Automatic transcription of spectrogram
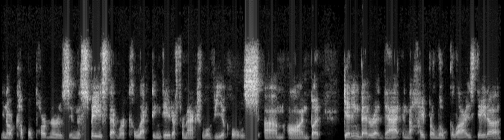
you know a couple partners in the space that we're collecting data from actual vehicles um, on, but getting better at that and the hyper localized data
